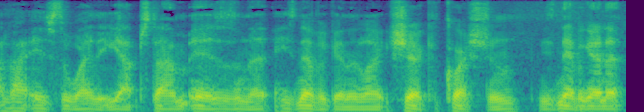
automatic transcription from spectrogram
that is the way that Jaap Stam is, isn't it? He's never going to like shirk a question. He's never going to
